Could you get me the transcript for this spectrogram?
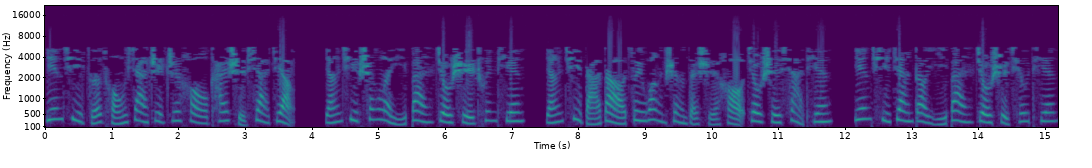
阴气则从夏至之后开始下降。阳气升了一半就是春天，阳气达到最旺盛的时候就是夏天。阴气降到一半就是秋天，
